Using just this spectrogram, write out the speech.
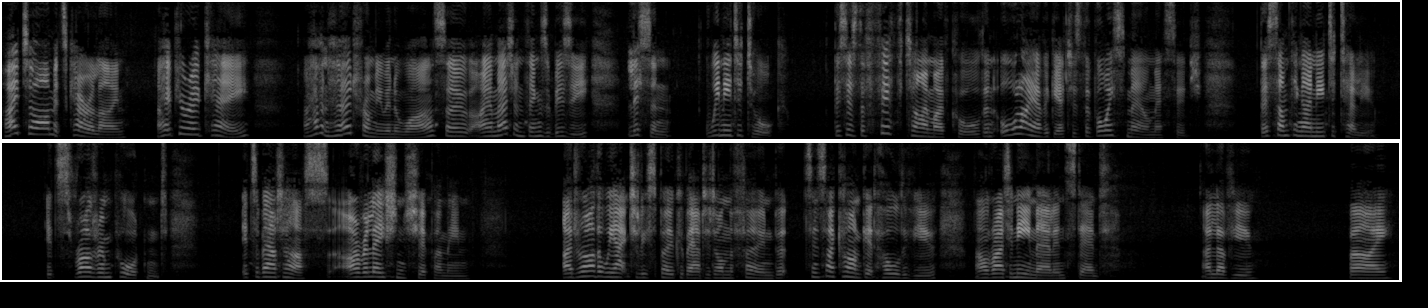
Hi, Tom, it's Caroline. I hope you're okay. I haven't heard from you in a while, so I imagine things are busy. Listen, we need to talk. This is the fifth time I've called, and all I ever get is the voicemail message. There's something I need to tell you. It's rather important. It's about us, our relationship, I mean. I'd rather we actually spoke about it on the phone, but since I can't get hold of you, I'll write an email instead. I love you. Bye.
